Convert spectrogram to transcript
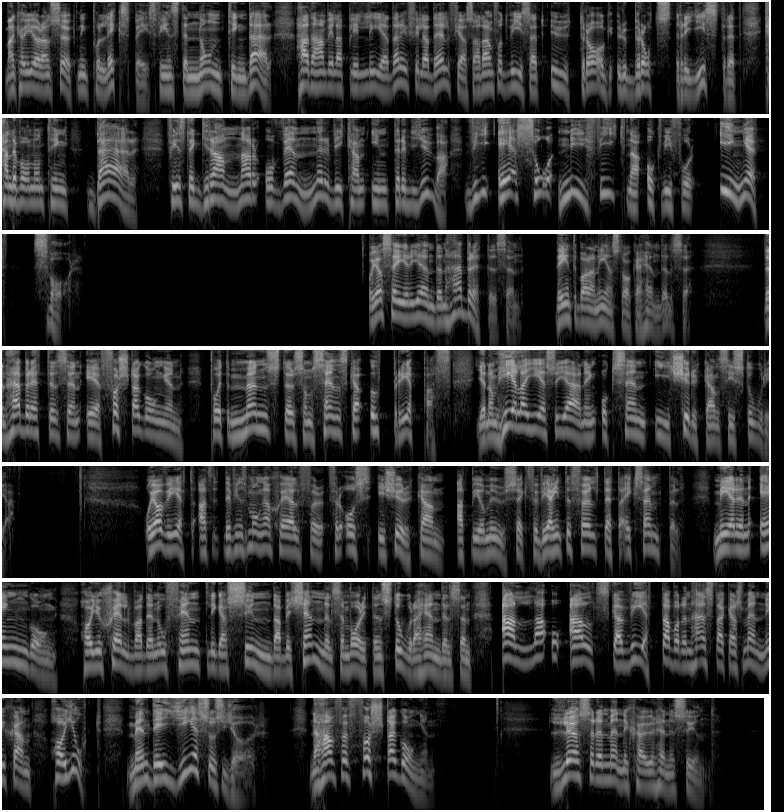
Man kan göra en sökning på Lexbase. Finns det någonting där? Hade han velat bli ledare i Philadelphia så hade han fått visa ett utdrag ur brottsregistret. Kan det vara någonting där? Finns det grannar och vänner vi kan intervjua? Vi är så nyfikna och vi får inget svar. Och jag säger igen, den här berättelsen, det är inte bara en enstaka händelse. Den här berättelsen är första gången på ett mönster som sen ska upprepas genom hela Jesu gärning och sen i kyrkans historia. Och jag vet att det finns många skäl för, för oss i kyrkan att be om ursäkt, för vi har inte följt detta exempel. Mer än en gång har ju själva den offentliga syndabekännelsen varit den stora händelsen. Alla och allt ska veta vad den här stackars människan har gjort. Men det Jesus gör, när han för första gången löser en människa ur hennes synd,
